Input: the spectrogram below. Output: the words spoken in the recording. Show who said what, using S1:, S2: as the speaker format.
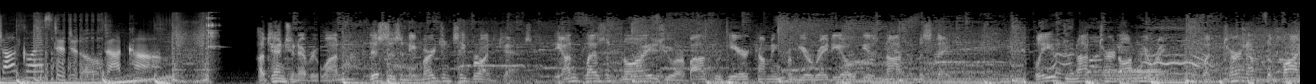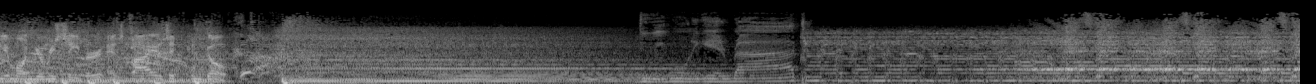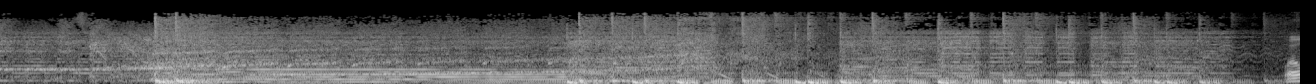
S1: shotglassdigital.com.
S2: Attention, everyone. This is an emergency broadcast. The unpleasant noise you are about to hear coming from your radio is not a mistake. Please do not turn off your radio, but turn up the volume on your receiver as high as it can go.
